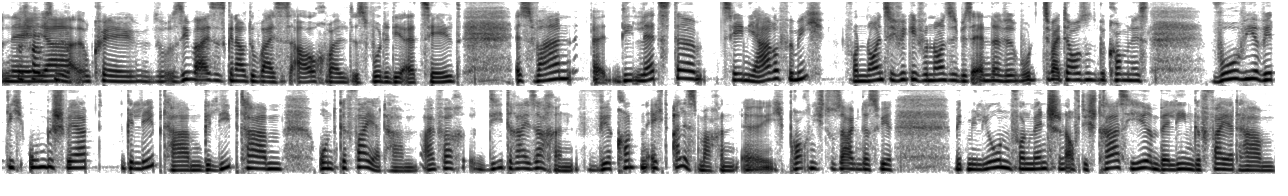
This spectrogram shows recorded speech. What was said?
Nee, Beschreib's ja, mir. okay. Du, sie weiß es genau, du weißt es auch, weil es wurde dir erzählt. Es waren äh, die letzten zehn Jahre für mich, von 90, wirklich von 90 bis Ende, wo 2000 gekommen ist, wo wir wirklich unbeschwert gelebt haben, geliebt haben und gefeiert haben. Einfach die drei Sachen. Wir konnten echt alles machen. Äh, Ich brauche nicht zu sagen, dass wir mit Millionen von Menschen auf die Straße hier in Berlin gefeiert haben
